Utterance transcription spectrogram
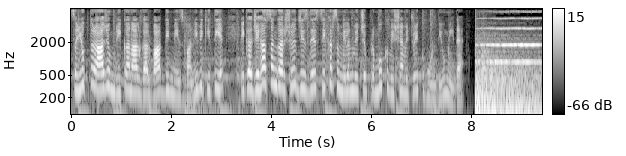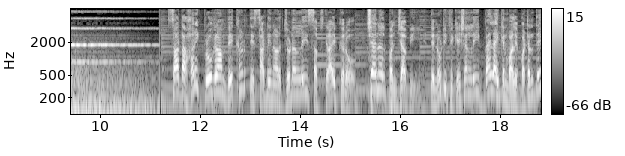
ਸੰਯੁਕਤ ਰਾਜ ਅਮਰੀਕਾ ਨਾਲ ਗੱਲਬਾਤ ਦੀ ਮੇਜ਼ਬਾਨੀ ਵੀ ਕੀਤੀ ਹੈ। ਇੱਕ ਅਜਿਹਾ ਸੰਘਰਸ਼ ਜਿਸ ਦੇ ਸਿਖਰ ਸੰਮੇਲਨ ਵਿੱਚ ਪ੍ਰਮੁੱਖ ਵਿਸ਼ਿਆਂ ਵਿੱਚੋਂ ਇੱਕ ਹੋਣ ਦੀ ਉਮੀਦ ਹੈ। ਸਾਡਾ ਹਰ ਇੱਕ ਪ੍ਰੋਗਰਾਮ ਦੇਖਣ ਤੇ ਸਾਡੇ ਨਾਲ ਜੁੜਨ ਲਈ ਸਬਸਕ੍ਰਾਈਬ ਕਰੋ। ਚੈਨਲ ਪੰਜਾਬੀ ਤੇ ਨੋਟੀਫਿਕੇਸ਼ਨ ਲਈ ਬੈਲ ਆਈਕਨ ਵਾਲੇ ਬਟਨ ਤੇ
